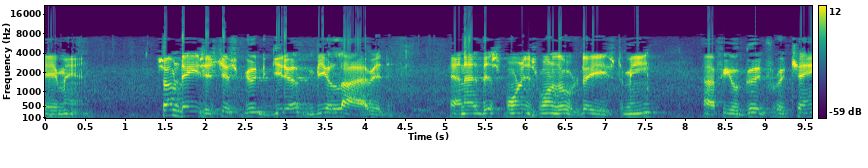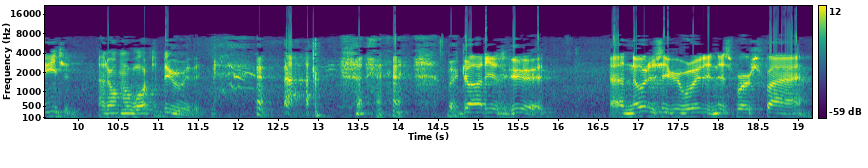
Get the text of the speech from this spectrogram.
Amen. Some days it's just good to get up and be alive, it? And uh, this morning is one of those days to me. I feel good for a change and I don't know what to do with it. but God is good. Uh, notice, if you would, in this verse 5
